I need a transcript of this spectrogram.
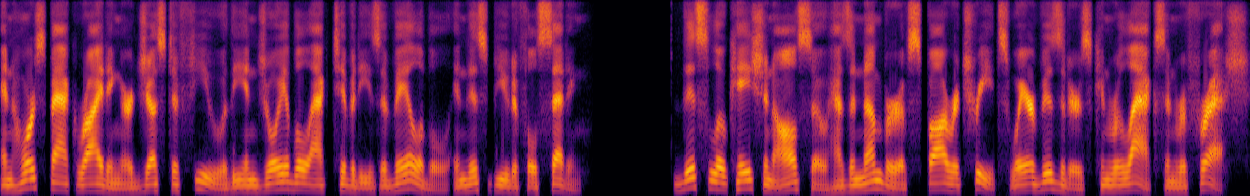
and horseback riding are just a few of the enjoyable activities available in this beautiful setting. This location also has a number of spa retreats where visitors can relax and refresh.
